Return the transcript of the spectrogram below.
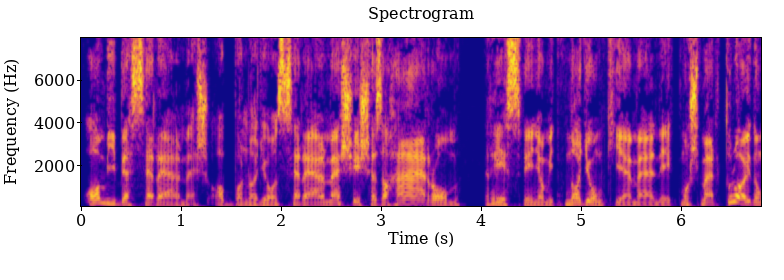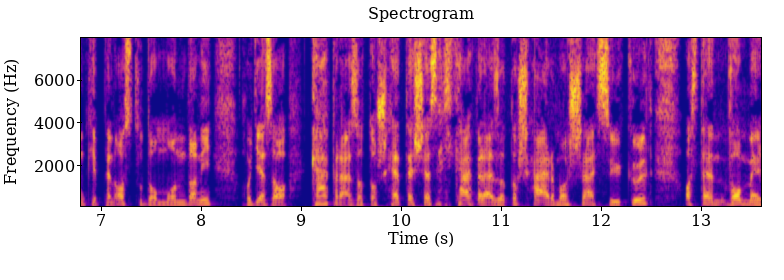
amibe szerelmes, abban nagyon szerelmes, és ez a három részvény, amit nagyon kiemelnék. Most már tulajdonképpen azt tudom mondani, hogy ez a káprázatos hetes, ez egy káprázatos hármassá szűkült, aztán Van Man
